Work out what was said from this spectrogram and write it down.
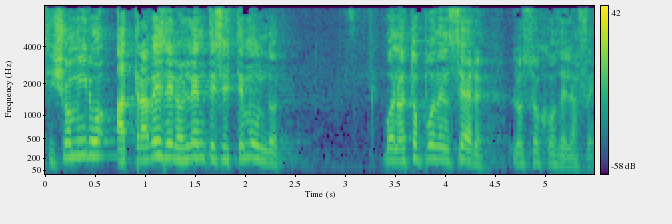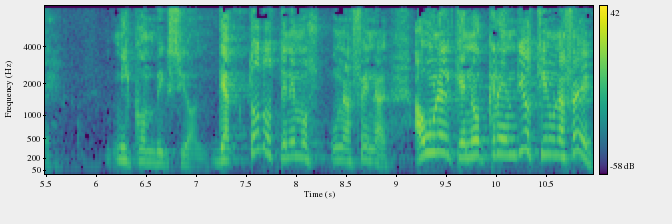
Si yo miro a través de los lentes este mundo, bueno, estos pueden ser los ojos de la fe, mi convicción. todos tenemos una fe en algo. Aún el que no cree en Dios tiene una fe.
